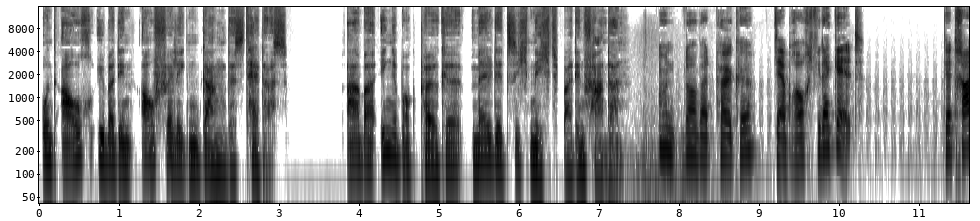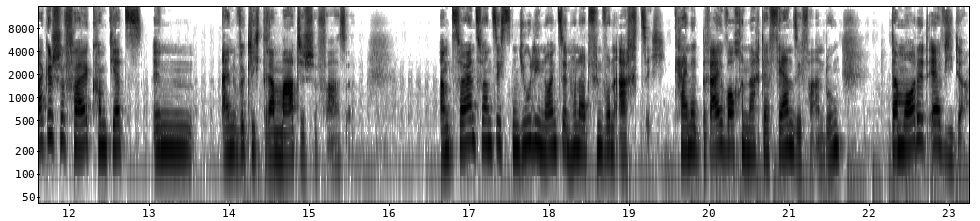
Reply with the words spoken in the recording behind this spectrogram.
Und auch über den auffälligen Gang des Täters aber Ingeborg Pölke meldet sich nicht bei den Fahndern. Und Norbert Pölke, der braucht wieder Geld. Der tragische Fall kommt jetzt in eine wirklich dramatische Phase. Am 22. Juli 1985, keine drei Wochen nach der Fernsehfahndung, da mordet er wieder.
